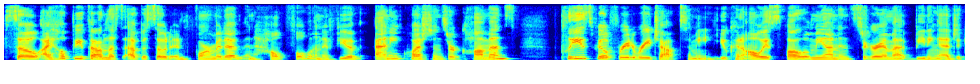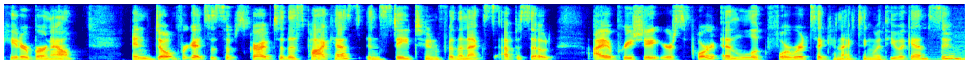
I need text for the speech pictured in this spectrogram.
So I hope you found this episode informative and helpful. And if you have any questions or comments, please feel free to reach out to me. You can always follow me on Instagram at Beating Educator Burnout. And don't forget to subscribe to this podcast and stay tuned for the next episode. I appreciate your support and look forward to connecting with you again soon.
